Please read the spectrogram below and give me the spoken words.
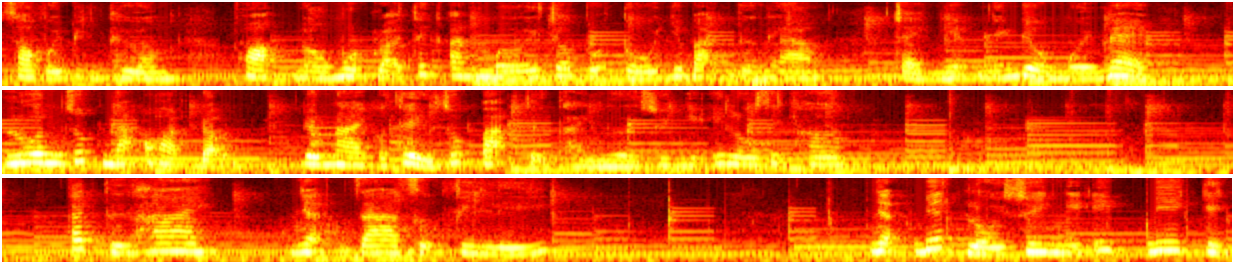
so với bình thường hoặc nấu một loại thức ăn mới cho bữa tối như bạn thường làm. Trải nghiệm những điều mới mẻ luôn giúp não hoạt động. Điều này có thể giúp bạn trở thành người suy nghĩ logic hơn. Cách thứ hai, nhận ra sự phi lý. Nhận biết lối suy nghĩ bi kịch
